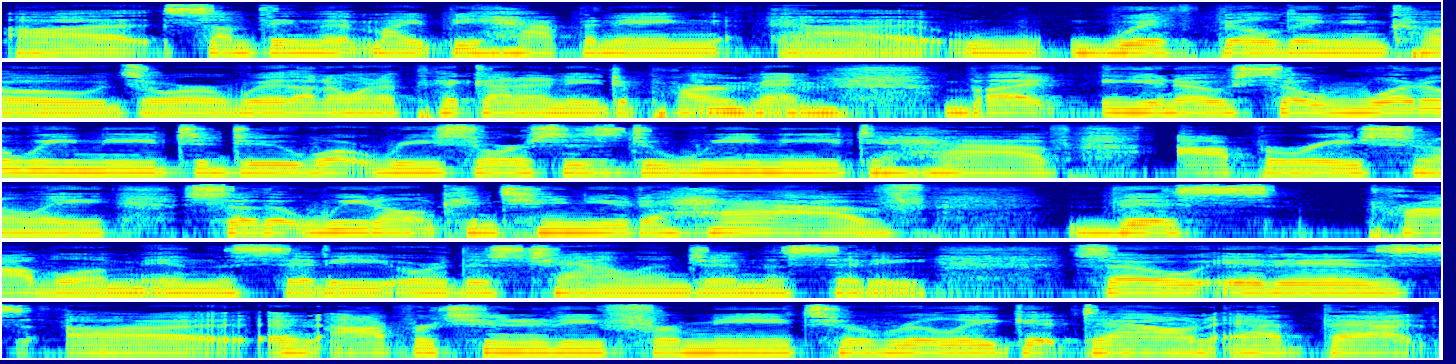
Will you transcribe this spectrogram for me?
uh, something that might be happening uh, with building and codes or with I don't want to pick on any department, mm-hmm. but you know, so what do we need to do? What resources do we need to have operationally so that we don't continue to have this problem in the city or this challenge in the city. So it is uh, an opportunity for me to really get down at that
